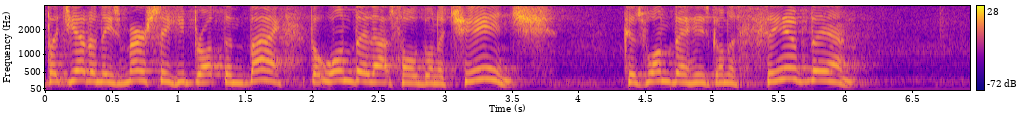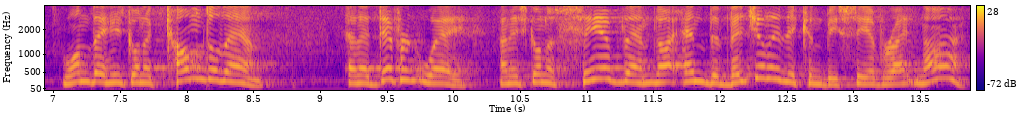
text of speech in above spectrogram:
But yet, in His mercy, He brought them back. But one day that's all going to change. Because one day He's going to save them. One day He's going to come to them in a different way, and He's going to save them. Now, individually, they can be saved right now.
